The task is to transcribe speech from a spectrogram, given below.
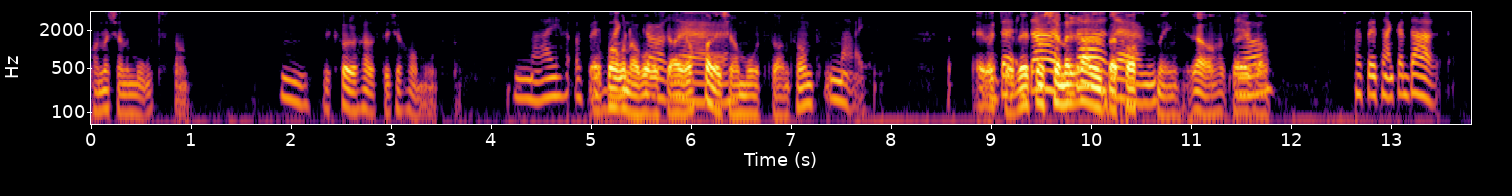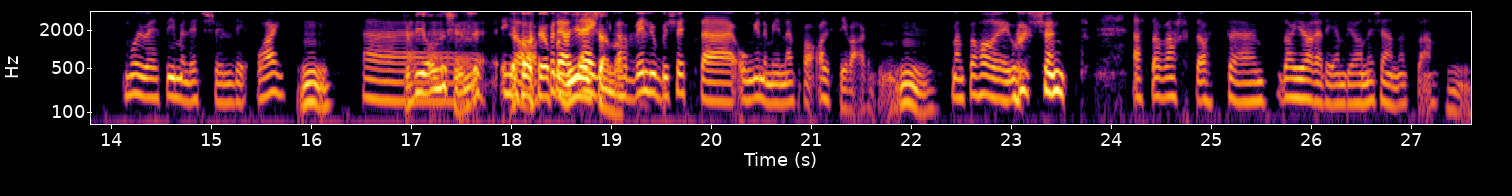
anerkjenne motstand? Mm. Vi skal jo helst ikke ha motstand. Nei, altså jeg Og barna tenker våre skal iallfall eh, ikke ha motstand, sant? Nei. Jeg vet det- ikke. Litt sånn generell der, betraktning. Ja, altså, Ja. Jeg, Altså jeg tenker der må jo jeg si meg litt skyldig òg. mm. Ja, vi er alle skyldige. Ja, Ja, for jeg jeg, jeg vil jo beskytte ungene mine fra alt i verden. Mm. Men så har jeg jo skjønt etter hvert at uh, da gjør jeg dem en bjørnetjeneste. Mm.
